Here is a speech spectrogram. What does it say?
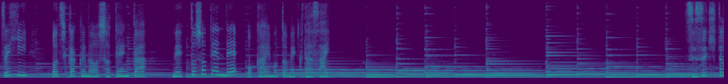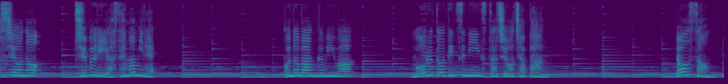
ぜひお近くの書店かネット書店でお買い求めください。鈴木敏夫のジブリ汗まみれ。この番組はウォルト・ディズニー・スタジオ・ジャパン。ローソン。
